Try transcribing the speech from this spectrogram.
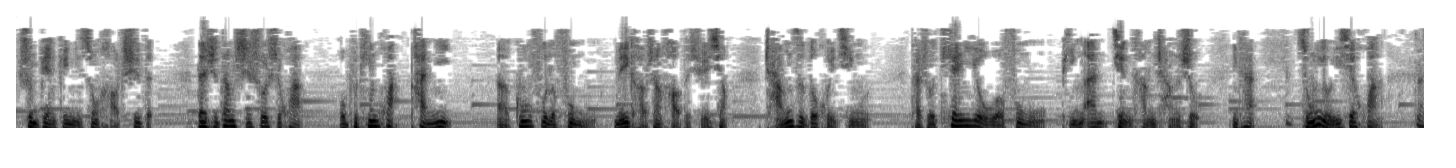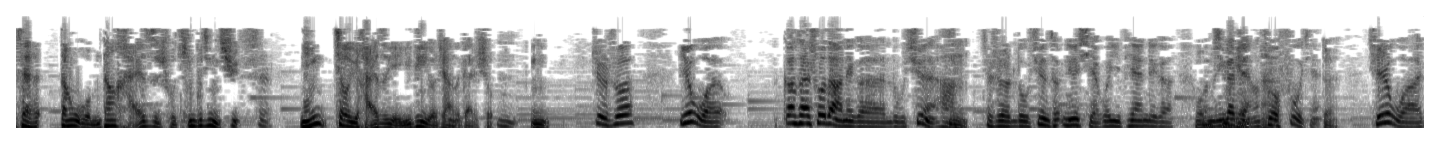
顺便给你送好吃的。但是当时说实话，我不听话，叛逆。”啊，辜负了父母，没考上好的学校，肠子都悔青了。他说：“天佑我父母平安健康长寿。”你看，总有一些话在当我们当孩子的时候听不进去。是，您教育孩子也一定有这样的感受。嗯嗯，就是说，因为我刚才说到那个鲁迅啊，嗯、就是鲁迅曾经写过一篇这个我们应该怎样做父亲。对，其实我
